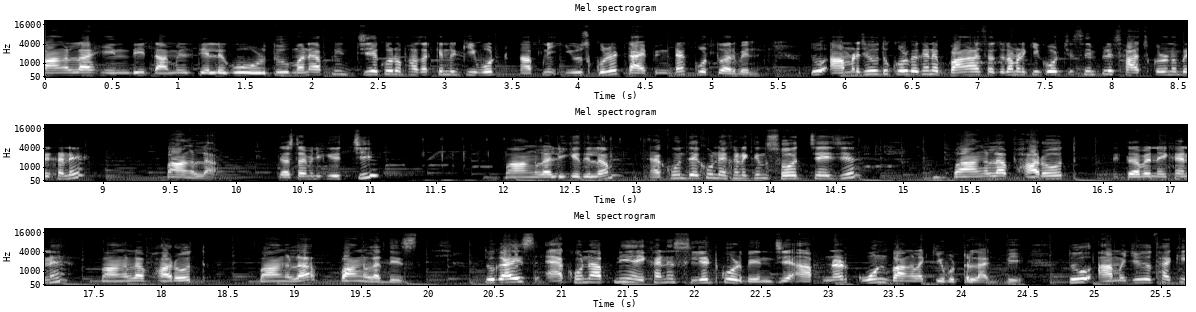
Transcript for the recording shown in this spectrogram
বাংলা, হিন্দি, তামিল, তেলেগু, উর্দু মানে আপনি যে কোনো ভাষার কিন্তু কিবোর্ড আপনি ইউজ করে টাইপিংটা করতে পারবেন। তো আমরা যেহেতু করব এখানে বাংলা সার্চ আমরা কী করছি? সিম্পলি সার্চ করে নেব এখানে বাংলা। জাস্ট আমি লিখে দিচ্ছি, বাংলা লিখে দিলাম। এখন দেখুন এখানে কিন্তু শো হচ্ছে এই যে বাংলা ভারত, দেখতে পাবেন এখানে বাংলা ভারত, বাংলা বাংলাদেশ। তো গাইস এখন আপনি এখানে সিলেক্ট করবেন যে আপনার কোন বাংলা কিবোর্ডটা লাগবে। তো আমি যদি থাকি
